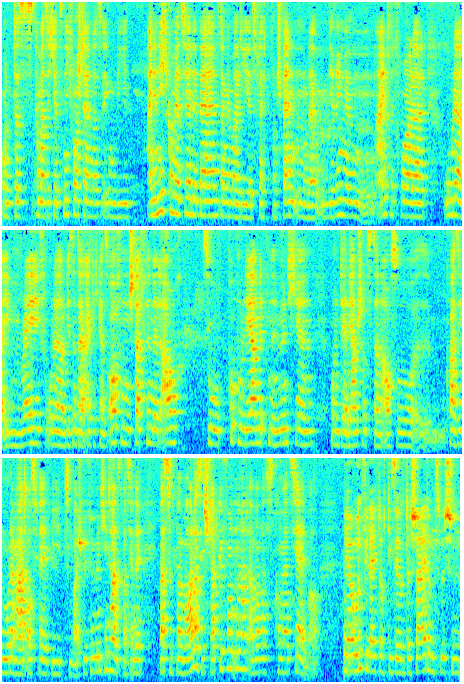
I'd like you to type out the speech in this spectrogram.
Und das kann man sich jetzt nicht vorstellen, dass irgendwie eine nicht kommerzielle Band, sagen wir mal, die jetzt vielleicht von Spenden oder geringen Eintritt fordert oder eben Rave oder wir sind da eigentlich ganz offen, stattfindet auch so populär mitten in München und der Lärmschutz dann auch so äh, quasi moderat ausfällt, wie zum Beispiel für München tanzt, was ja eine, was super war, dass es stattgefunden hat, aber was kommerziell war. Ja, und vielleicht auch diese Unterscheidung zwischen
